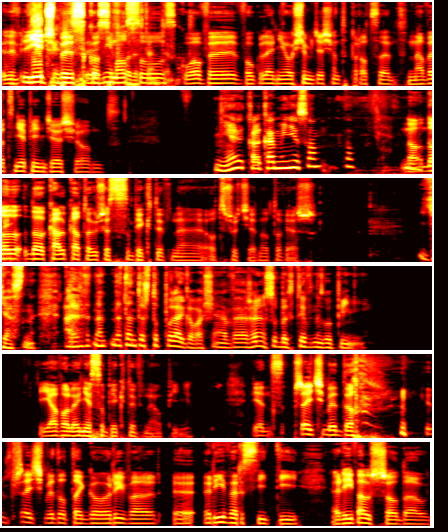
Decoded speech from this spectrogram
Liczby z kosmosu, z głowy w ogóle nie 80%, nawet nie 50%. Nie? Kalkami nie są? No, no, no, no kalka to już jest subiektywne odczucie, no to wiesz. Jasne. Ale na, na tym też to polega właśnie, na wyrażaniu subiektywnych opinii. Ja wolę niesubiektywne opinie. Więc przejdźmy do, przejdźmy do tego River, e, River City Rival Showdown,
